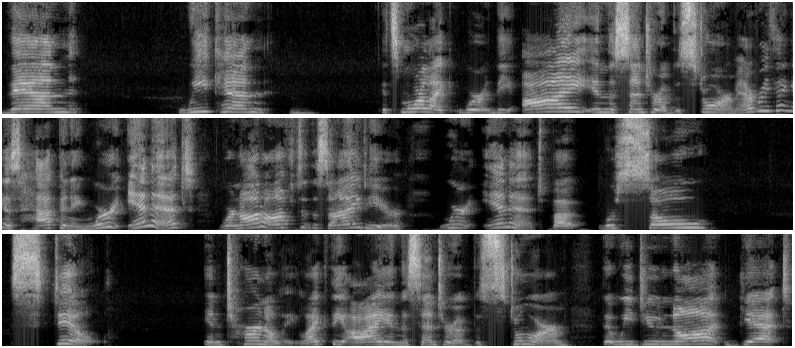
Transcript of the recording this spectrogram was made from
Then we can, it's more like we're the eye in the center of the storm. Everything is happening. We're in it. We're not off to the side here. We're in it, but we're so still internally, like the eye in the center of the storm, that we do not get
